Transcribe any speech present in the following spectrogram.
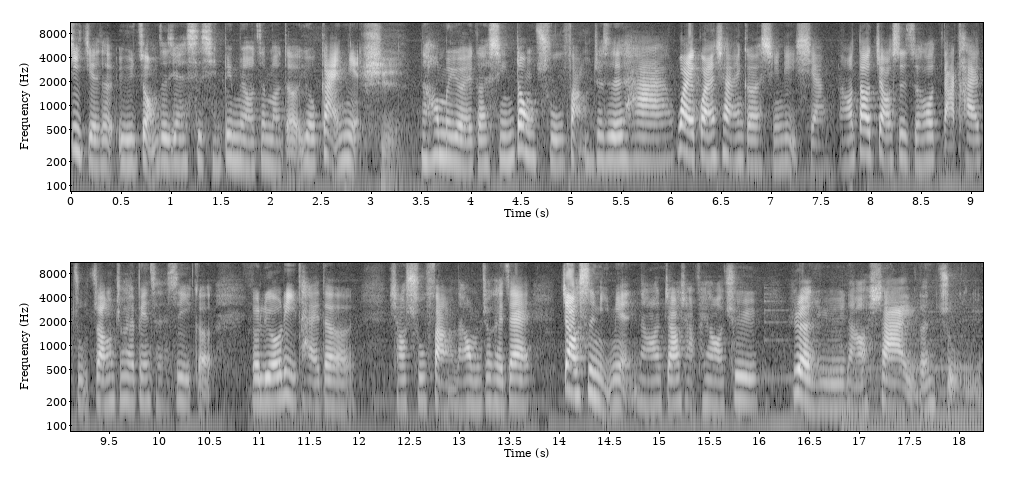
季节的鱼种这件事情并没有这么的有概念。是。然后我们有一个行动厨房，就是它外观像一个行李箱，然后到教室之后打开组装就会变成是一个有琉璃台的小厨房，然后我们就可以在教室里面，然后教小朋友去认鱼，然后杀鱼跟煮鱼。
